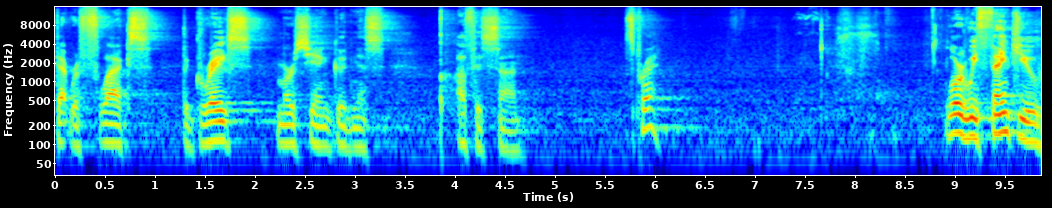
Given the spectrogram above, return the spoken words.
that reflects the grace, mercy, and goodness of His Son. Let's pray. Lord, we thank you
